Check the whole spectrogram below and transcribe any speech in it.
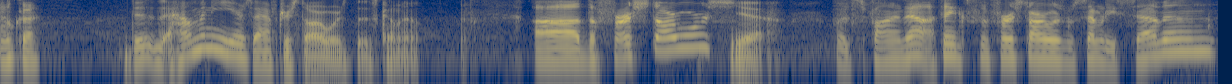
Okay. This, how many years after Star Wars did this come out? Uh, the first Star Wars. Yeah, Let's find out. I think the first Star Wars was seventy-seven.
